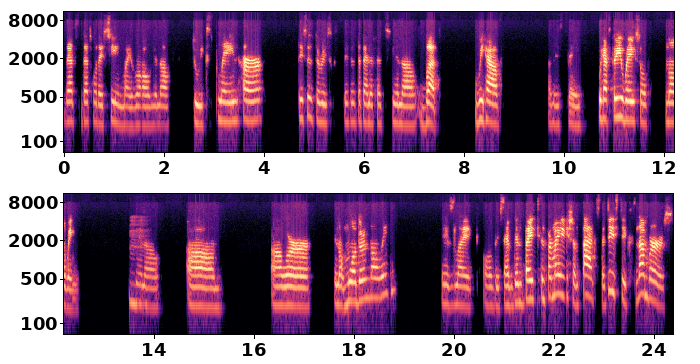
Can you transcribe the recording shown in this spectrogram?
that's that's what i see in my role you know to explain her this is the risks this is the benefits you know. But we have they say we have three ways of knowing mm-hmm. you know um our you know modern knowing is like all this evidence-based information facts statistics numbers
